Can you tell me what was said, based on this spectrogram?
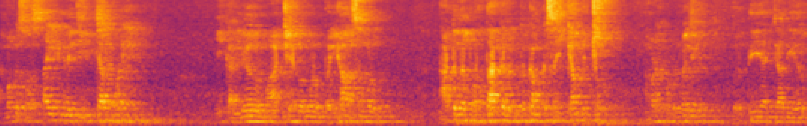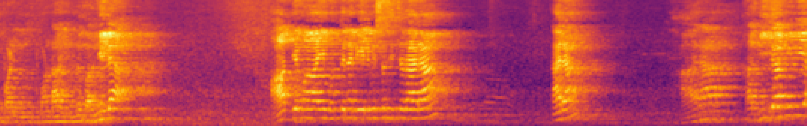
നമുക്ക് സ്വസ്ഥായി ഇങ്ങനെ ജീവിച്ചാൽ പോരെ. ഈ കല്ലേറും ആക്ഷേപങ്ങളും പരിഹാസങ്ങളും നാട്ടിൽ നിന്ന് പുറത്താക്കലും ഇതൊക്കെ നമുക്ക് സഹിക്കാൻ പറ്റുമോ? നമ്മുടെ കുടുംബജീവിതം വെറുതെ അഞ്ചാതി ഏർപ്പാടിൽ നിന്ന് പോണ്ട എന്ന് പറഞ്ഞില്ല. ആദ്യമായി മുത്തുനബിയിൽ വിശ്വസിച്ചതാരാ ആരാ? ആരാ? ഖദീജ ബിബിയ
